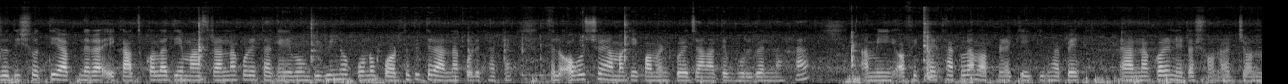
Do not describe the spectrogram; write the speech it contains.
যদি সত্যি আপনারা এই কাঁচকলা দিয়ে মাছ রান্না করে থাকেন এবং বিভিন্ন কোনো পদ্ধতিতে রান্না করে থাকেন, তাহলে অবশ্যই আমাকে কমেন্ট করে জানাতে ভুলবেন না হ্যাঁ? আমি অপেক্ষায় থাকলাম আপনারা কে কীভাবে রান্না করেন এটা শোনার জন্য।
